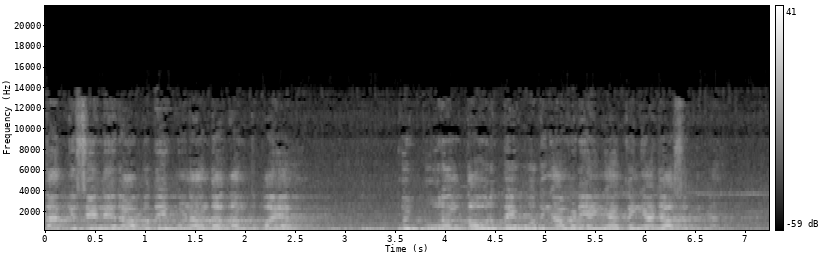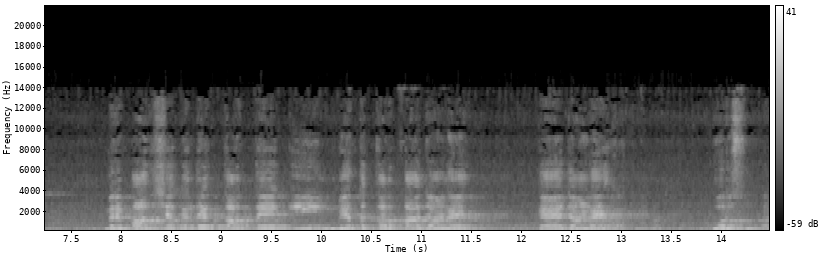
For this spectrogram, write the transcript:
ਤਾਂ ਕਿਸੇ ਨੇ ਰੱਬ ਦੇ ਗੁਣਾਂ ਦਾ ਅੰਤ ਪਾਇਆ। ਕੋਈ ਪੂਰਨ ਤੌਰ ਤੇ ਉਹਦੀਆਂ ਵਡਿਆਈਆਂ ਕਹੀਆਂ ਜਾ ਸਕਦੀਆਂ। ਮੇਰੇ ਪਾਤਸ਼ਾਹ ਕਹਿੰਦੇ, ਕਰਤੇ ਕੀ ਮਿਤ ਕਰਤਾ ਜਾਣੈ। ਕਹਿ ਜਾਣੈ ਗੁਰਸੂਰਾ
